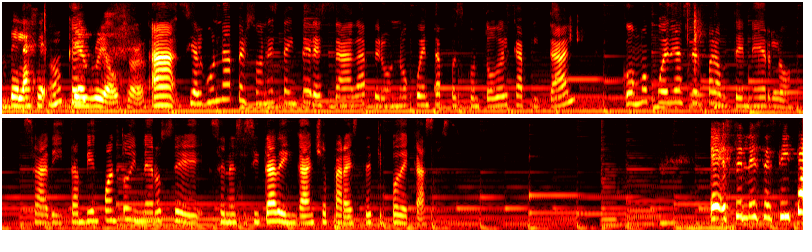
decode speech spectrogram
de la, del realtor. Ah, si alguna persona está interesada pero no cuenta pues con todo el capital, ¿Cómo puede hacer para obtenerlo, Sadi? También cuánto dinero se, necesita de enganche para este tipo de casas. Eh, se necesita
